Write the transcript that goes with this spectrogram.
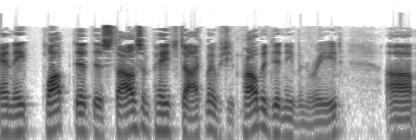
And they plopped this thousand page document, which he probably didn't even read, uh,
